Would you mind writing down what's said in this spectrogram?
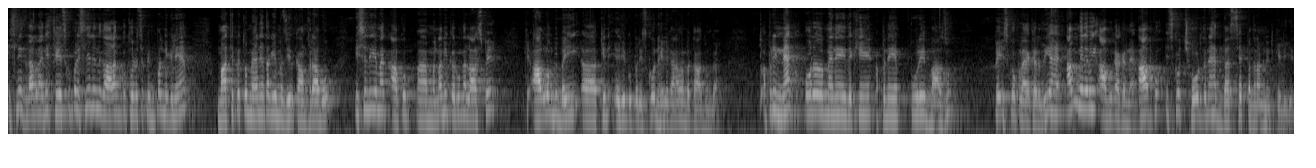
इसलिए ज़्यादा बनाई थी फेस के ऊपर इसलिए नहीं लगा रहा, क्योंकि थोड़े से पिंपल निकले हैं, माथे पे तो मैंने ताकि मजीद काम ख़राब हो। इसलिए मैं आपको मना भी करूँगा लास्ट पे, कि आप लोग भी भाई किन एरिया के ऊपर इसको नहीं लगाना, मैं बता दूँगा। तो अपनी नेक और मैंने देखिए अपने पूरे बाजू पे इसको अप्लाई कर दिया है। अब मेरे भाई, आपको क्या करना है? आपको इसको छोड़ देना है 10 से 15 मिनट के लिए।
